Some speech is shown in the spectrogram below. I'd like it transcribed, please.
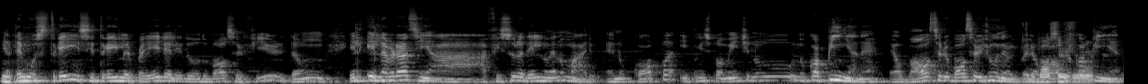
E uhum. até mostrei esse trailer para ele ali do, do Bowser Fear. Então, ele, ele, na verdade, assim, a, a, fissura dele não é no Mario, é no Copa e principalmente no, no Copinha, né? É o Bowser e o Bowser Jr., ele o Bowser Copa e o Copinha.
